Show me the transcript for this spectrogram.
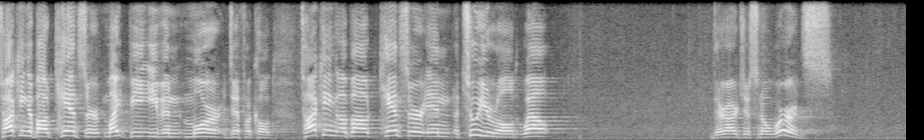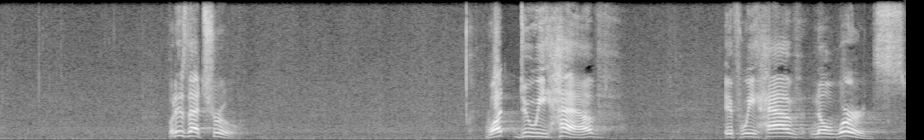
Talking about cancer might be even more difficult. Talking about cancer in a two year old, well, there are just no words. But is that true? What do we have if we have no words?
